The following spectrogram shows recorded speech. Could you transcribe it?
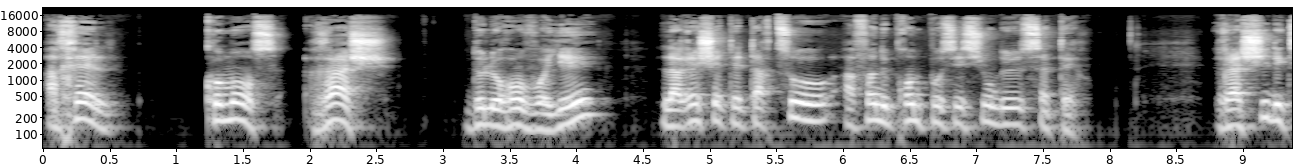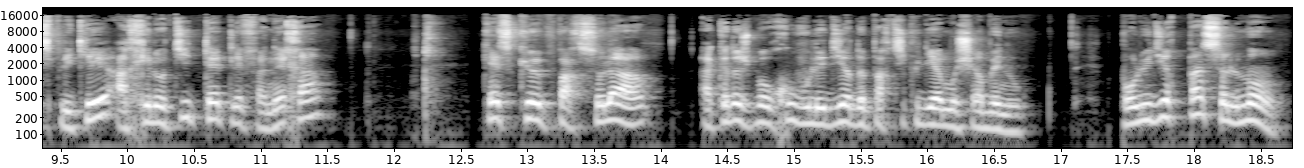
Achel commence, Rach, de le renvoyer, la Rechet et arzo, afin de prendre possession de sa terre. Rachid expliquait, Achiloti tête les fanecha, qu'est-ce que par cela, Akadosh Baruch voulait dire de particulier à Moshe Rabbeinu? Pour lui dire pas seulement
